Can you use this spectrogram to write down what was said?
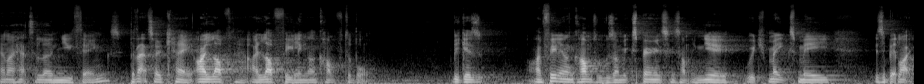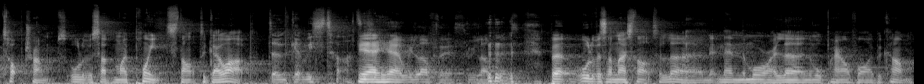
and I had to learn new things, but that's okay. I love that. I love feeling uncomfortable because I'm feeling uncomfortable because I'm experiencing something new, which makes me. It's a bit like top trumps. All of a sudden, my points start to go up. Don't get me started. Yeah, yeah, we love this. We love this. but all of a sudden, I start to learn, and then the more I learn, the more powerful I become.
